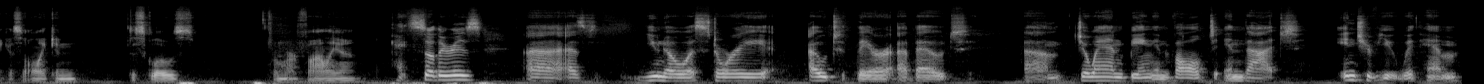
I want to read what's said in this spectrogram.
I guess, all I can disclose from our file. Yeah. Okay, so there is, uh, as you know, a story out there about um, Joanne being involved in that interview with him.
